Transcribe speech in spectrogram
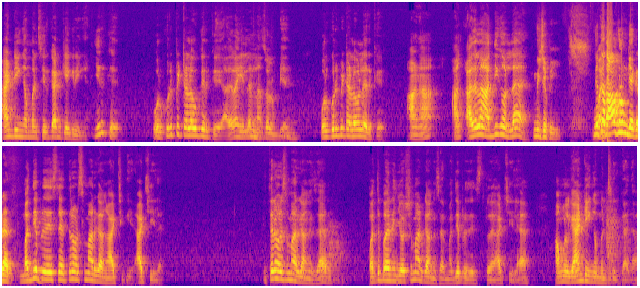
ஆன்டி இன்கம்பன்சி இருக்கான்னு கேட்குறீங்க இருக்கு. ஒரு குறிப்பிட்ட அளவுக்கு இருக்கு. அதெல்லாம் இல்லைன்னு நான் சொல்ல முடியாது. ஒரு குறிப்பிட்ட அளவில் இருக்கு. ஆனால் அதெல்லாம் அதிகம் இல்லை. பிஜேபி இதைத்தான் ராகுலும் கேட்கிறாரு மத்திய பிரதேசத்தில் எத்தனை வருஷமா இருக்காங்க ஆட்சிக்கு ஆட்சியில்? எத்தனை வருஷமா இருக்காங்க சார்? பத்து பதினஞ்சு வருஷமா இருக்காங்க சார் மத்திய பிரதேசத்தில் ஆட்சியில். அவங்களுக்கு ஆன்டி இன்கம்பன்சி இருக்காதா?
